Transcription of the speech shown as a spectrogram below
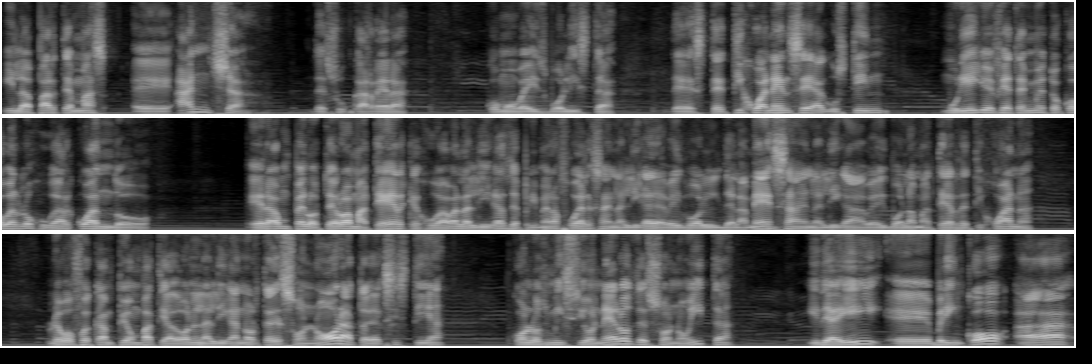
y la parte más eh, ancha de su carrera como beisbolista de este tijuanense Agustín Murillo. Y fíjate, a mí me tocó verlo jugar cuando era un pelotero amateur que jugaba en las ligas de primera fuerza, en la liga de béisbol de la mesa, en la liga de béisbol amateur de Tijuana. Luego fue campeón bateador en la Liga Norte de Sonora, todavía existía, con los misioneros de Sonoita. Y de ahí eh, brincó a,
